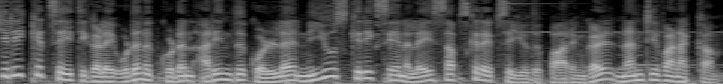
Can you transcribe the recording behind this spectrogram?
கிரிக்கெட் செய்திகளை உடனுக்குடன் அறிந்து கொள்ள நியூஸ் கிரிக் சேனலை சப்ஸ்கிரைப் செய்து பாருங்கள். நன்றி வணக்கம்.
